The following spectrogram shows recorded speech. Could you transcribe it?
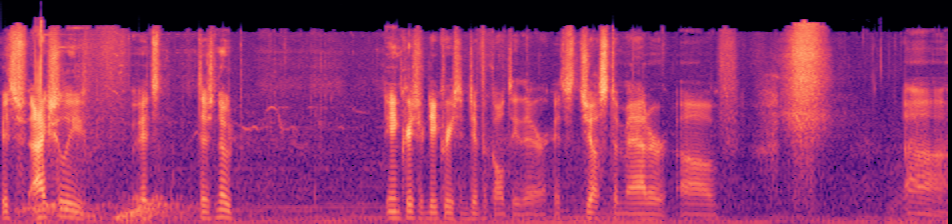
It's actually, it's there's no increase or decrease in difficulty there. It's just a matter of uh,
